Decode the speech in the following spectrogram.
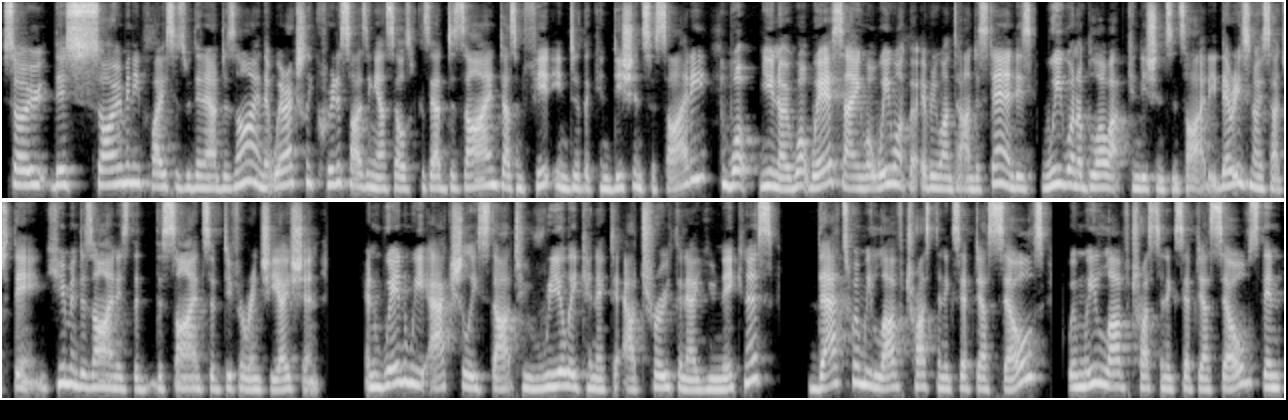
So there's so many places within our design that we're actually criticizing ourselves because our design doesn't fit into the conditioned society. What, you know, what we're saying, what we want everyone to understand is we want to blow up conditioned society. There is no such thing. Human design is the, the science of differentiation. And when we actually start to really connect to our truth and our uniqueness, that's when we love, trust, and accept ourselves. When we love, trust, and accept ourselves, then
